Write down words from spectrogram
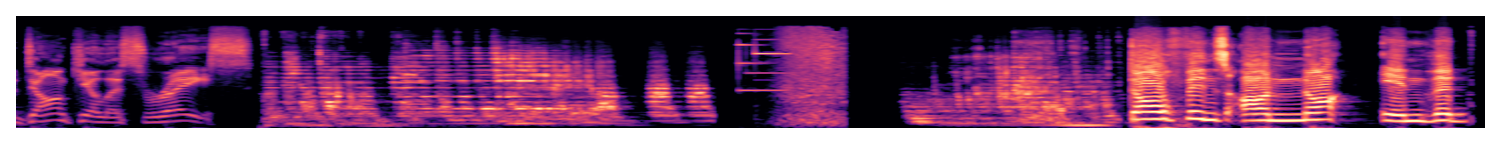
redonkulous race. Dolphins are not in the...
